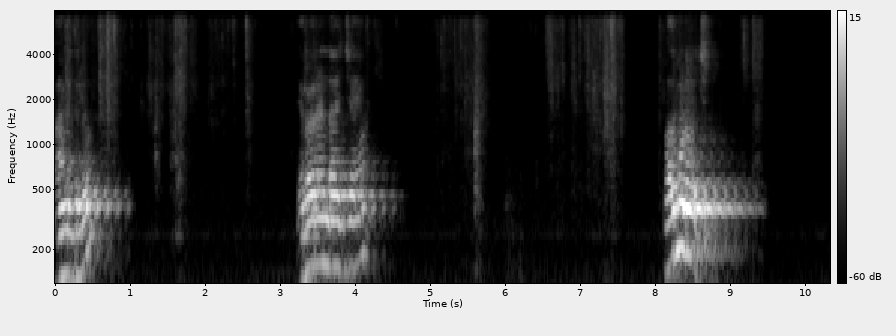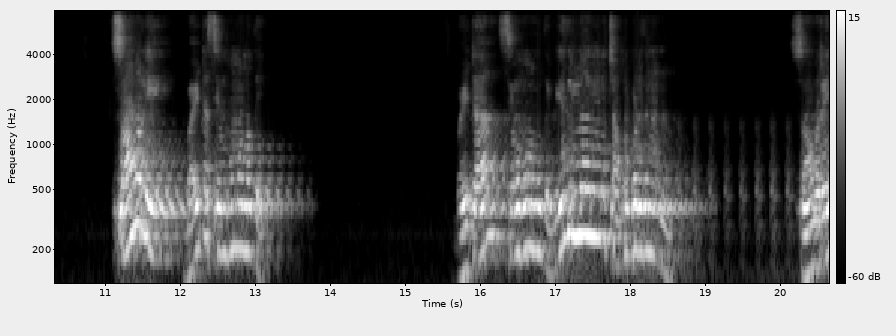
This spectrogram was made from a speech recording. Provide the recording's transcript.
సామెతలు. ఇరవై రెండో అధ్యాయం. పదమూడు వచ్చు సోమరి బయట సింహం ఉన్నది బయట సింహం ఉన్నది వీధుల్లో నేను చంపబడుతున్నాను సోమరి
